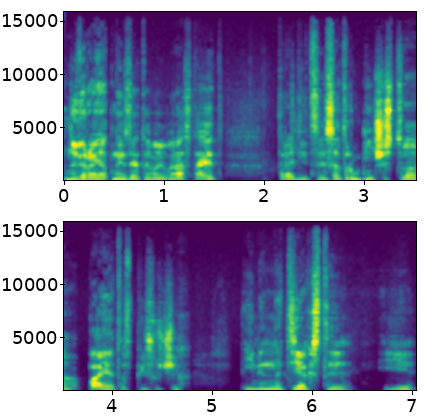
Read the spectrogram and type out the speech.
Ну, вероятно, из этого и вырастает традиция сотрудничества поэтов, пишущих именно тексты и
